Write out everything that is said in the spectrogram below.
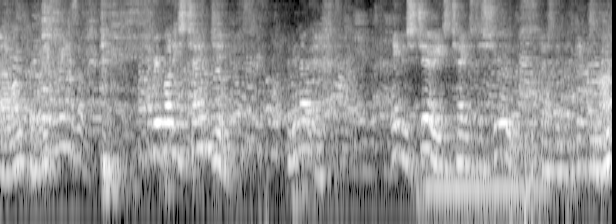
about that one. Everybody's changing. Have you noticed? Even Stewie's changed his shoes, especially for gig tonight.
